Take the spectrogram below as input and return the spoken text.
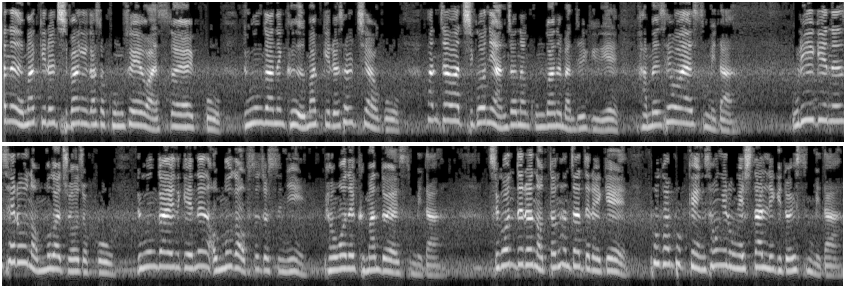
누군가는 음악기를 지방에 가서 공수해 왔어야 했고 누군가는 그 음악기를 설치하고 환자와 직원이 안전한 공간을 만들기 위해 밤을 새워야 했습니다. 우리에게는 새로운 업무가 주어졌고 누군가에게는 업무가 없어졌으니 병원을 그만둬야 했습니다. 직원들은 어떤 환자들에게 폭언, 폭행, 성희롱에 시달리기도 했습니다.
